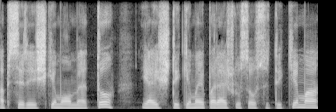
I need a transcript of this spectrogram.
apsireiškimo metu, ją ištikimai pareiškus savo sutikimą,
